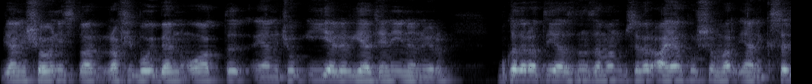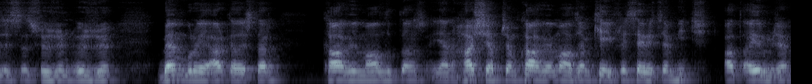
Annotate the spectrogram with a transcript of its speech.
yani şovinist var. Rafi Boy ben o attı yani çok iyi yerlere geleceğine inanıyorum. Bu kadar atı yazdığın zaman bu sefer Ayhan Kurşun var. Yani kısacası sözün özü ben buraya arkadaşlar kahvemi aldıktan yani haş yapacağım kahvemi alacağım keyifle seyredeceğim hiç at ayırmayacağım.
